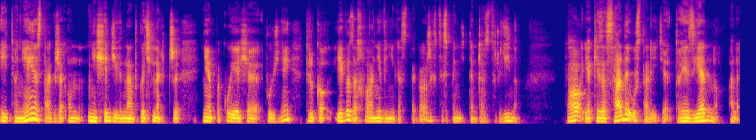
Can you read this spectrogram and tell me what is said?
I to nie jest tak, że on nie siedzi w nadgodzinach, czy nie pakuje się później, tylko jego zachowanie wynika z tego, że chce spędzić ten czas z rodziną. To, jakie zasady ustalicie, to jest jedno, ale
